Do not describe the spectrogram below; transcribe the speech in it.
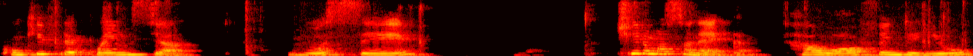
com que frequência você tira uma soneca. How often do you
